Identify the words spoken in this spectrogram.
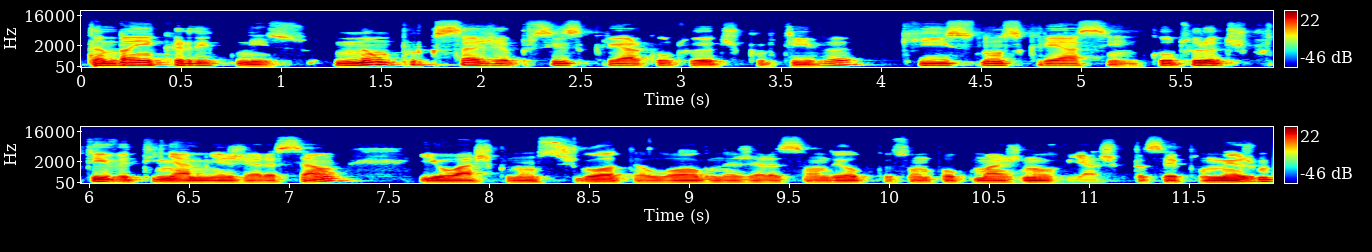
também acredito nisso, não porque seja preciso criar cultura desportiva, que isso não se cria assim. Cultura desportiva tinha a minha geração, e eu acho que não se esgota logo na geração dele, porque eu sou um pouco mais novo e acho que passei pelo mesmo,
